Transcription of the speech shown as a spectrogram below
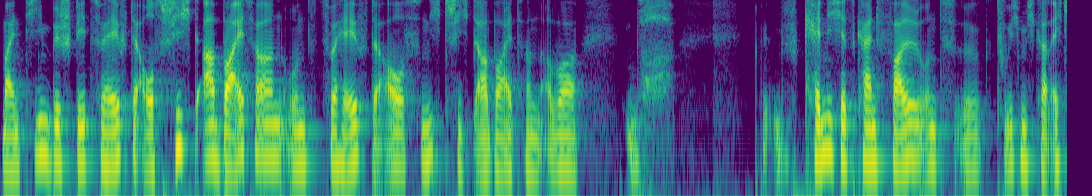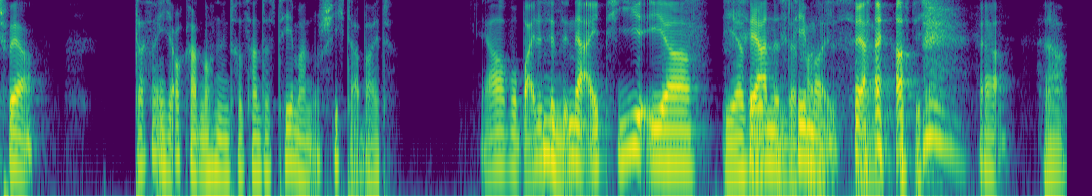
mein Team besteht zur Hälfte aus Schichtarbeitern und zur Hälfte aus Nicht-Schichtarbeitern. Aber kenne ich jetzt keinen Fall und äh, tue ich mich gerade echt schwer. Das ist eigentlich auch gerade noch ein interessantes Thema, nur Schichtarbeit. Ja, wobei das hm. jetzt in der IT eher, eher fernes Thema ist. ist. Ja, ja, richtig. Ja. ja.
